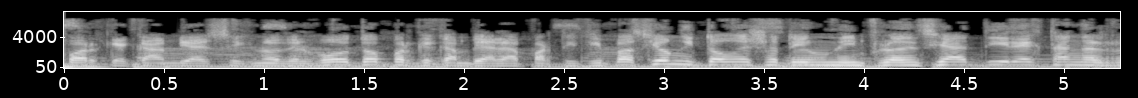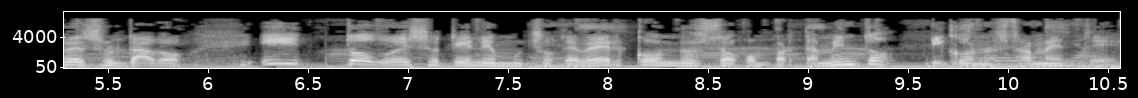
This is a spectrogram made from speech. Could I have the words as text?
Porque cambia el signo del voto, porque cambia la participación y todo eso tiene una influencia directa en el resultado. Y todo eso tiene mucho que ver con nuestro comportamiento y con nuestra mente.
